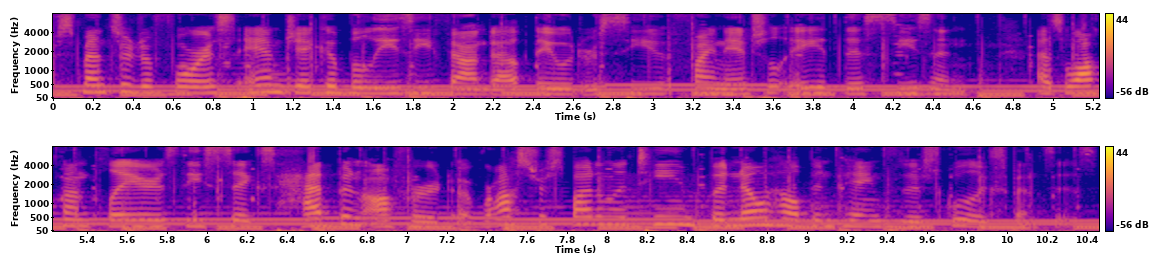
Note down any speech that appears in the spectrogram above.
Spencer DeForest and Jacob Belize found out they would receive financial aid this season. As walk on players, these six had been offered a roster spot on the team, but no help in paying for their school expenses.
